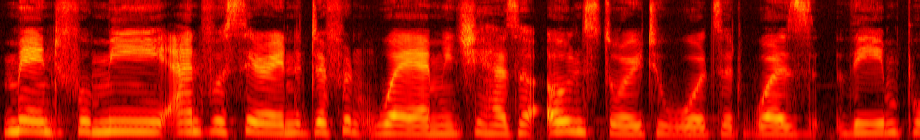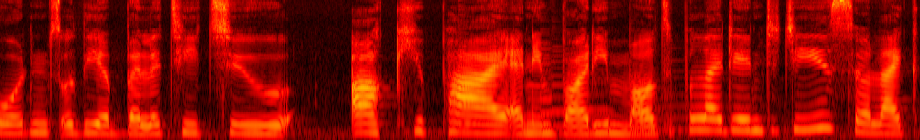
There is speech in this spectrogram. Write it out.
meant for me and for Sarah in a different way. I mean, she has her own story towards it, was the importance or the ability to occupy and embody multiple identities. So, like,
